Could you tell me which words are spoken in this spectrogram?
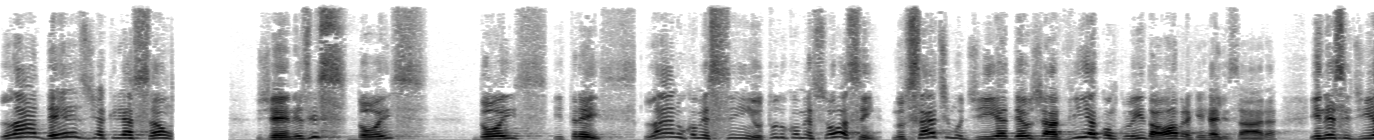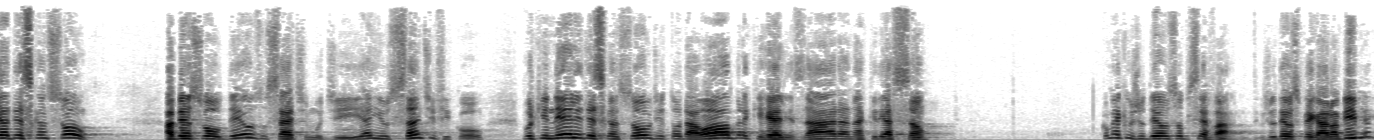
lá desde a criação. Gênesis 2, 2 e 3. Lá no comecinho, tudo começou assim. No sétimo dia, Deus já havia concluído a obra que realizara e nesse dia descansou. Abençoou Deus o sétimo dia e o santificou, porque nele descansou de toda a obra que realizara na criação. Como é que os judeus observaram? Os judeus pegaram a Bíblia,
